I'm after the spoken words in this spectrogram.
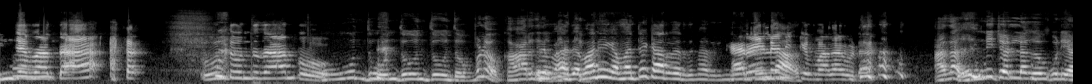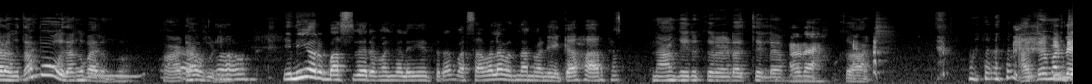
இங்க பார்த்தா ஊந்து ஊந்து ஊந்து ஊந்து எவ்வளவு காருகள் மற்ற கார் வருது பாருங்க அதான் எண்ணி சொல்லக்கூடிய அளவு தான் போகுது அங்க பாருங்க கடவுளே இனி ஒரு பஸ் வேற மங்களை ஏத்துற பஸ் அவளை வந்தான் வணிகா ஹார்கம் நாங்க இருக்கிற இடத்துல காட் அரை மணி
